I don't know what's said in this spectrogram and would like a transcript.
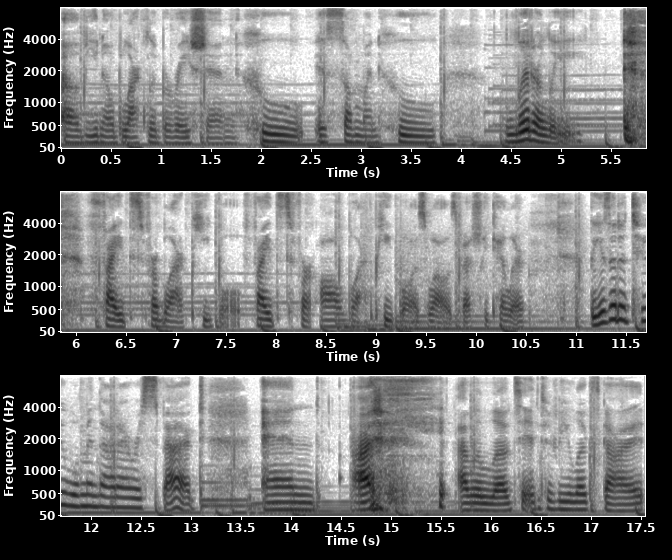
of you know black liberation who is someone who literally fights for black people fights for all black people as well especially taylor these are the two women that i respect and i i would love to interview lex scott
